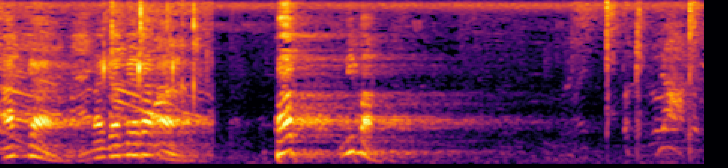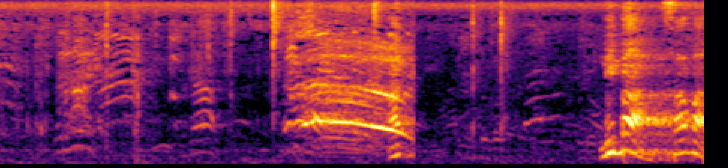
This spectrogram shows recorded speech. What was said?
Angka Naga Merah. Empat lima Lima sama.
